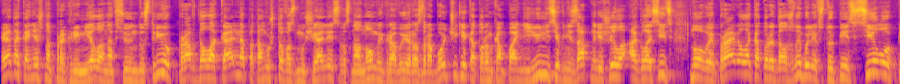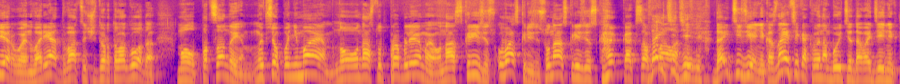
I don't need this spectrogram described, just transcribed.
Это, конечно, прогремело на всю индустрию, правда локально, потому что возмущались в основном игровые разработчики, которым компания компания Unity внезапно решила огласить новые правила, которые должны были вступить в силу 1 января 2024 года. Мол, пацаны, мы все понимаем, но у нас тут проблемы, у нас кризис, у вас кризис, у нас кризис, как, как совпало. Дайте денег. Дайте денег. А знаете, как вы нам будете давать денег?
